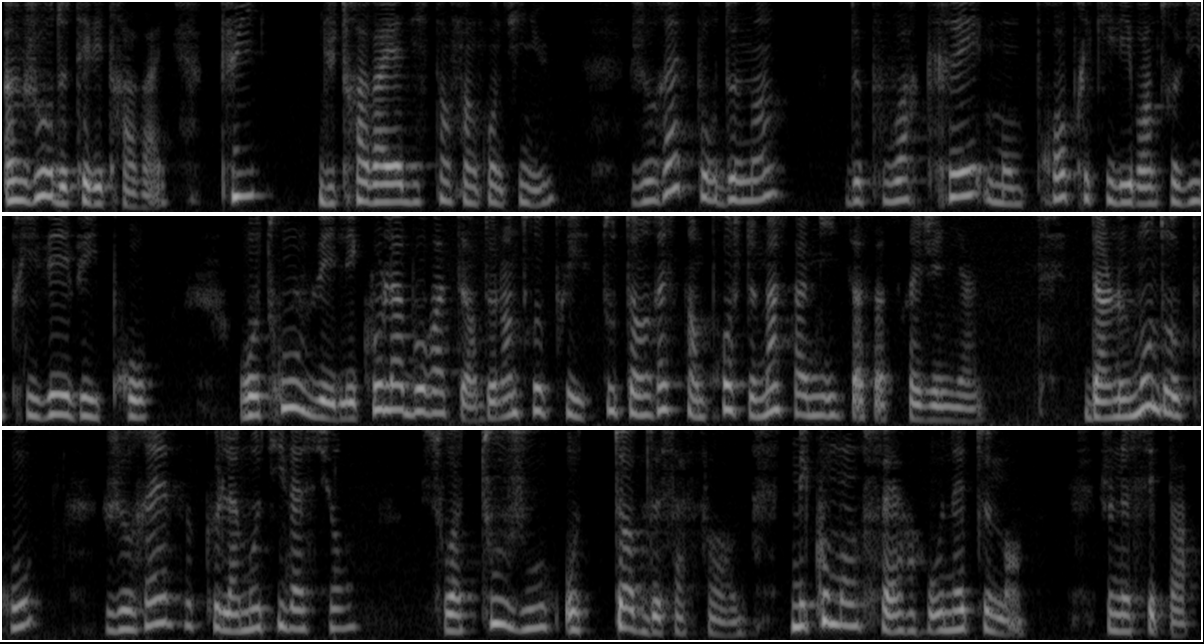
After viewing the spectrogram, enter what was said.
un jour de télétravail, puis du travail à distance en continu. Je rêve pour demain de pouvoir créer mon propre équilibre entre vie privée et vie pro. Retrouver les collaborateurs de l'entreprise tout en restant proche de ma famille, ça, ça serait génial. Dans le monde pro, je rêve que la motivation soit toujours au top de sa forme. Mais comment faire, honnêtement? Je ne sais pas.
